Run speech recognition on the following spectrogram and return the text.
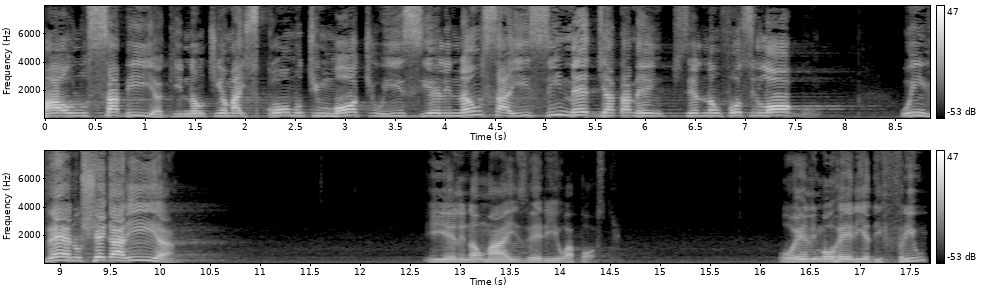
Paulo sabia que não tinha mais como Timóteo ir se ele não saísse imediatamente, se ele não fosse logo. O inverno chegaria e ele não mais veria o apóstolo. Ou ele morreria de frio,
